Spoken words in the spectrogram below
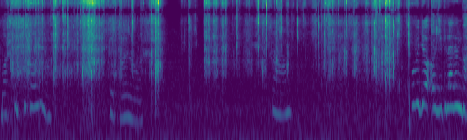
Başka bir şey kaldı mı? Yok hala var. Tamam. Bu video öncekilerden daha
